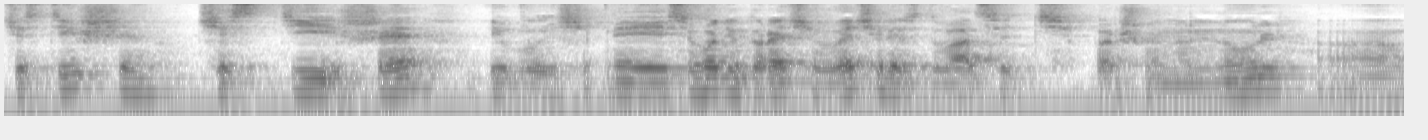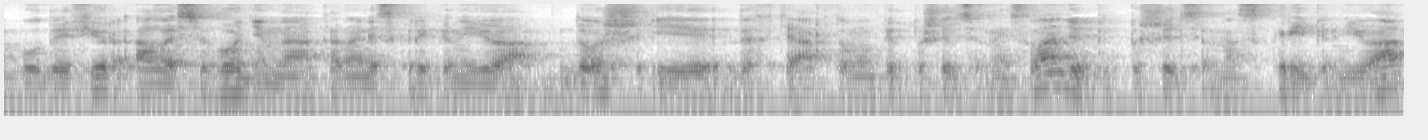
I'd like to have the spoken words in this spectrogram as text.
Частіше, частіше і вище. І сьогодні, до речі, ввечері з 21.00 е, буде ефір, але сьогодні на каналі Скрипін.ua Дош і Дехтяр. Тому підпишіться на Ісландію, підпишіться на Скрипін.ua.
